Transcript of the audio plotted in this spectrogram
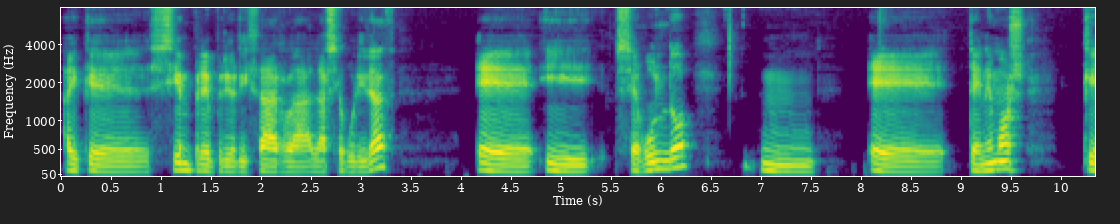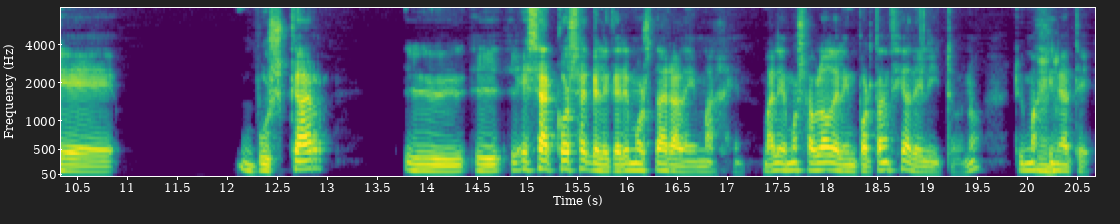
hay que siempre priorizar la, seguridad. Y segundo, mm, tenemos que buscar esa cosa que le queremos dar a la imagen. ¿vale? Hemos hablado de la importancia del hito, ¿no? Tú imagínate,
